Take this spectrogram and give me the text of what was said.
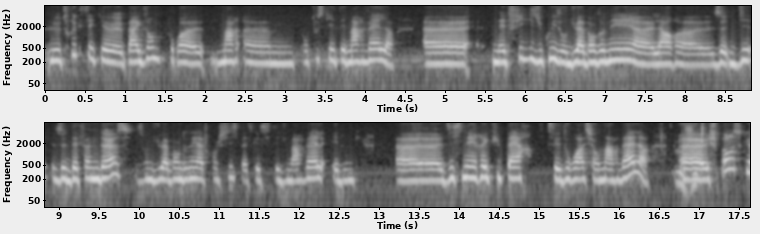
le truc, c'est que, par exemple, pour, euh, euh pour tout ce qui était Marvel, euh, Netflix, du coup, ils ont dû abandonner euh, leur The, The, Defenders. Ils ont dû abandonner la franchise parce que c'était du Marvel. Et donc, Disney récupère ses droits sur Marvel. je pense que,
